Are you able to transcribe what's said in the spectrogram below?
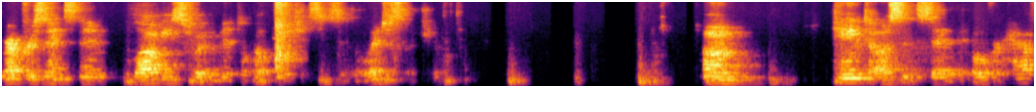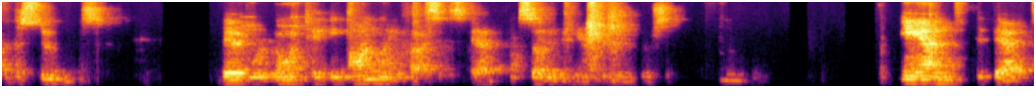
represents them, lobbies for the mental health agencies in the legislature. Um, came to us and said that over half of the students that were going, taking online classes at Southern New Hampshire University. And that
